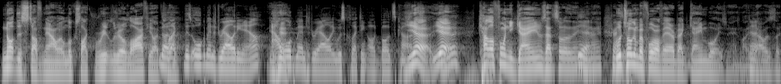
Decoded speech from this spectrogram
not this stuff now. Where it looks like real, real life. You like No, like there's augmented reality now. Our augmented reality was collecting odd bods cards. yeah, yeah. know? California games, that sort of thing. Yeah, you know? we were talking before off air about Game Boys, man. Like Yeah. that was the.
